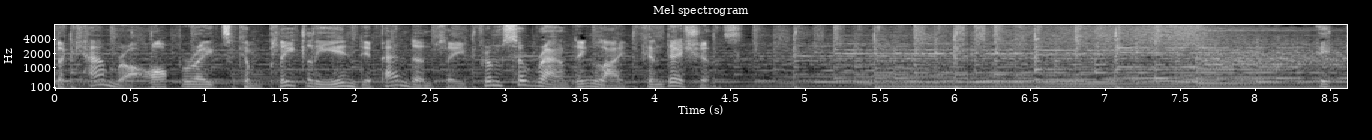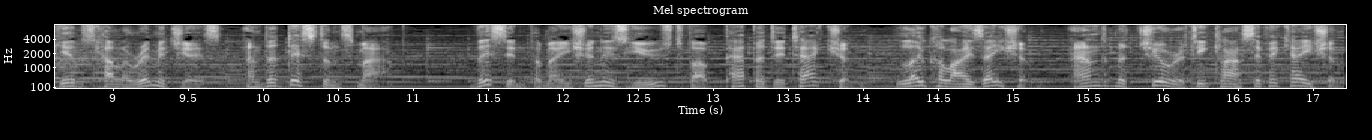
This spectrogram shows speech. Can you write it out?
The camera operates completely independently from surrounding light conditions. It gives colour images and a distance map. This information is used for pepper detection, localization and maturity classification.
